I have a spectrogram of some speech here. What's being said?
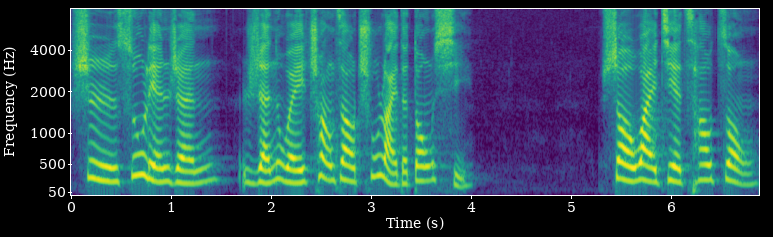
是苏联人人为创造出来的东西，受外界操纵，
